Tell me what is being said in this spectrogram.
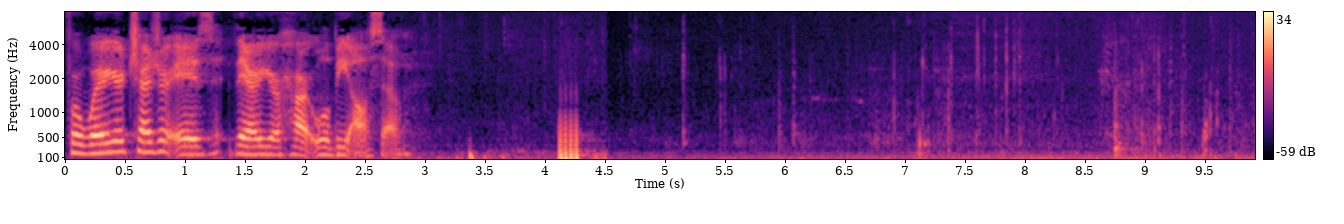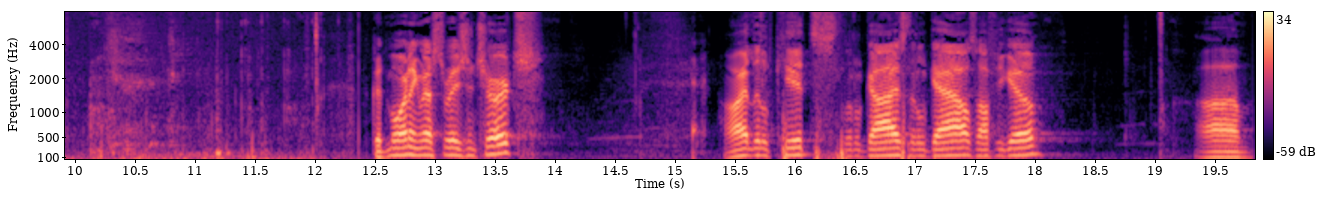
For where your treasure is, there your heart will be also. Good morning, Restoration Church. All right, little kids, little guys, little gals, off you go. Um,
